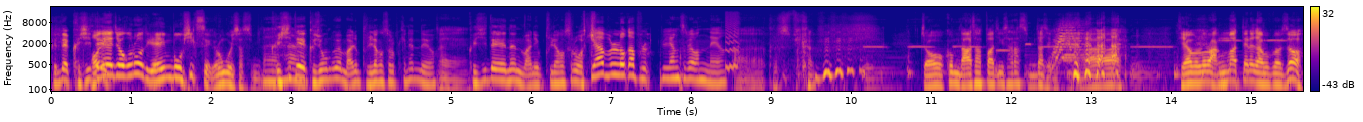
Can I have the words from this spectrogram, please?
근데 그 시대 번외적으로 레인보우 6 이런 거 있었습니다. 그 시대에 그 정도면 많이 불량스럽긴 했네요. 네. 그 시대에는 많이 불량스러웠죠. 디아블로가 불, 불량스러웠네요. 아 그렇습니까? 조금 나사 빠지게 살았습니다 제가. 아, 디아블로로 악마 때려잡으면서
